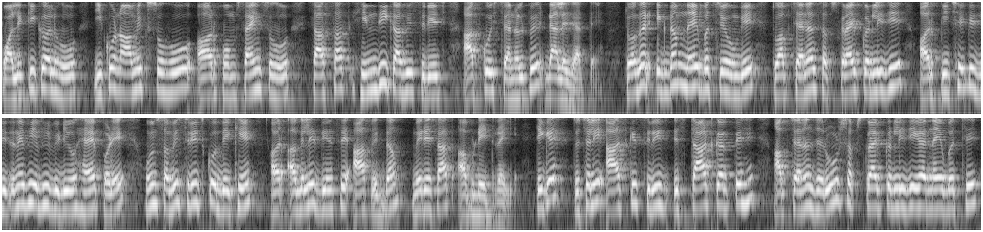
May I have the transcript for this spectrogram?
पॉलिटिकल हो इकोनॉमिक्स हो और होम साइंस हो साथ साथ हिंदी का भी सीरीज़ आपको इस चैनल पे डाले जाते हैं। तो अगर एकदम नए बच्चे होंगे तो आप चैनल सब्सक्राइब कर लीजिए और पीछे के जितने भी अभी वीडियो है पड़े, उन सभी सीरीज़ को देखें और अगले दिन से आप एकदम मेरे साथ अपडेट रहिए। ठीक है? तो चलिए आज की सीरीज़ स्टार्ट करते हैं। आप चैनल ज़रूर सब्सक्राइब कर लीजिएगा नए बच्चे,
